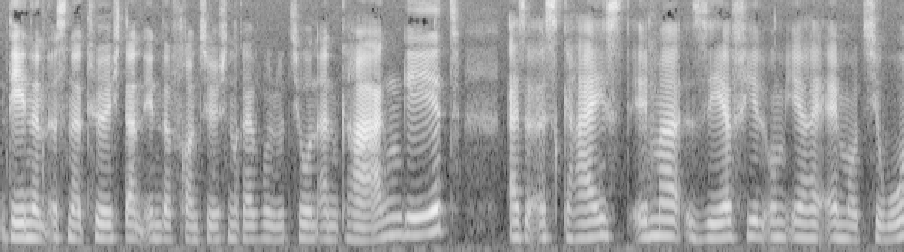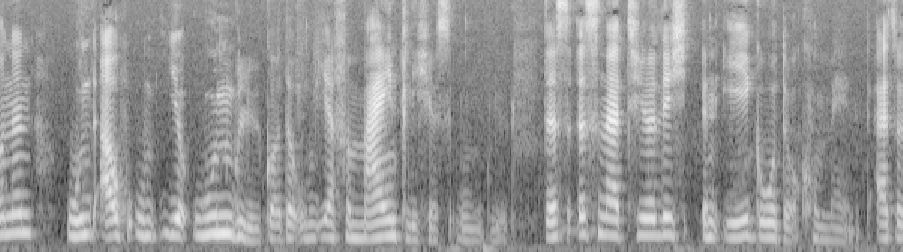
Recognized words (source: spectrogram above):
denen es natürlich dann in der Französischen Revolution an Kragen geht. Also es kreist immer sehr viel um ihre Emotionen und auch um ihr Unglück oder um ihr vermeintliches Unglück. Das ist natürlich ein Ego-Dokument. Also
